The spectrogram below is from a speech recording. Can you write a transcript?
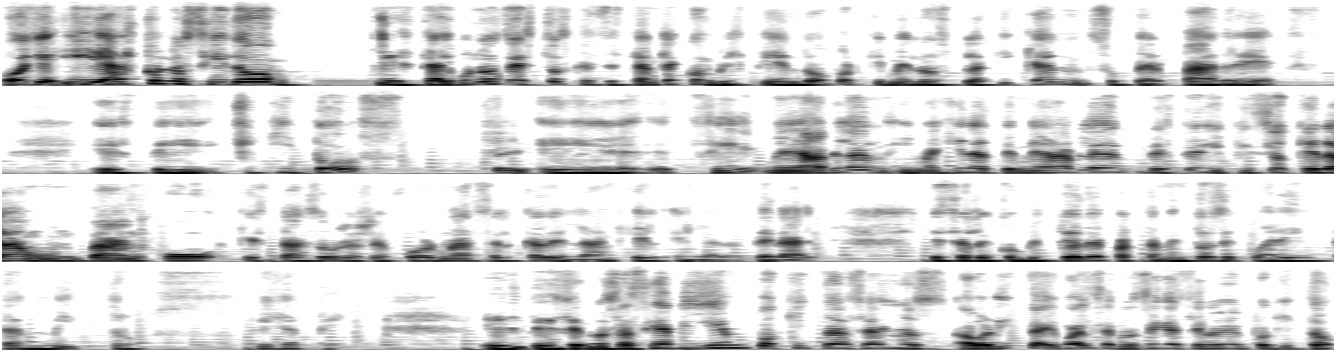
Oye, ¿y has conocido este, algunos de estos que se están reconvirtiendo? Porque me los platican súper padres, este, chiquitos, eh, sí. me hablan, imagínate, me hablan de este edificio que era un banco que está sobre reforma cerca del Ángel en la lateral, que se reconvirtió a departamentos de 40 metros fíjate. Este, se nos hacía bien poquito hace años, ahorita igual se nos sigue haciendo bien poquito,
